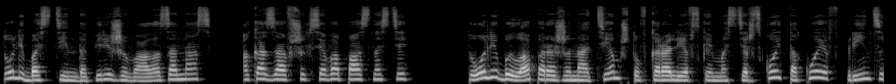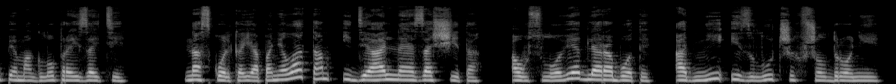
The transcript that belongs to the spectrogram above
То ли Бастинда переживала за нас, оказавшихся в опасности, то ли была поражена тем, что в королевской мастерской такое в принципе могло произойти. Насколько я поняла, там идеальная защита, а условия для работы одни из лучших в Шелдронии.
